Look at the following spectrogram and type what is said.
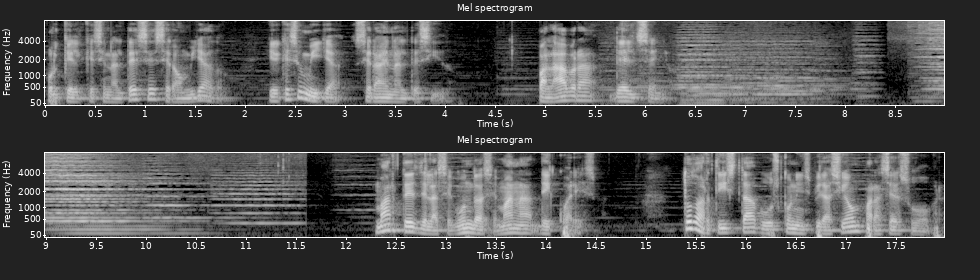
porque el que se enaltece será humillado, y el que se humilla será enaltecido. Palabra del Señor. Martes de la segunda semana de Cuaresma. Todo artista busca una inspiración para hacer su obra.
